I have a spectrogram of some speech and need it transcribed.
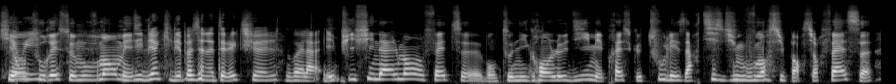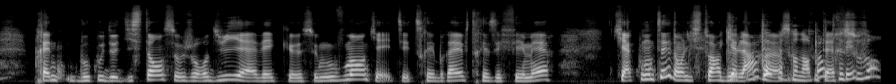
qui entourait ce mouvement. Mais il dit bien qu'il n'est pas un intellectuel. Voilà. Et puis finalement, en fait, euh, bon, Tony Grand le dit, mais presque tous les artistes du mouvement support surface prennent beaucoup de distance aujourd'hui avec euh, ce mouvement qui a été très bref, très éphémère qui a compté dans l'histoire de l'art. Parce qu'on en parle très souvent.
